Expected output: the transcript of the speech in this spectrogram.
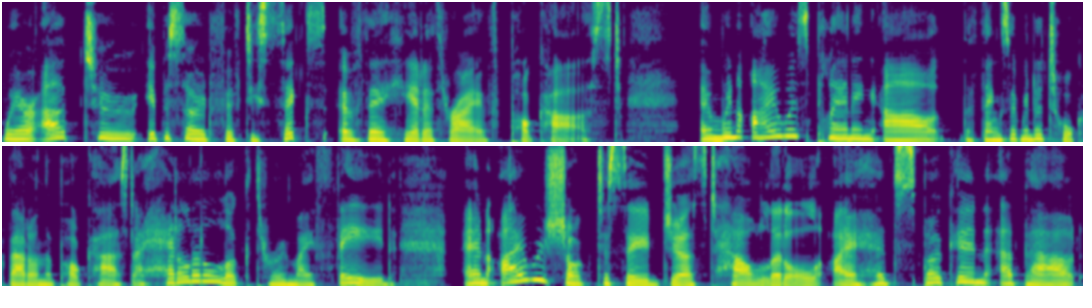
We're up to episode 56 of the Here to Thrive podcast. And when I was planning out the things I'm going to talk about on the podcast, I had a little look through my feed and I was shocked to see just how little I had spoken about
